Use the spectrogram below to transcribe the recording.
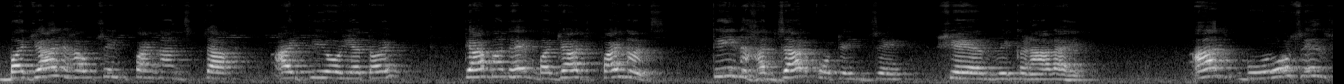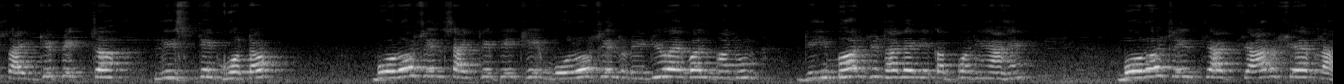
बजाज हाऊसिंग फायनान्सचा आय पी ओ येतो आहे त्यामध्ये बजाज फायनान्स तीन हजार कोटींचे शेअर विकणार आहे. आज बोरोसिल सायंटिफिकचं लिस्टिंग होतं. बोरोसिल सायंटिफिक ही बोरोसिल रिन्युएबलमधून डिमर्ज झालेली कंपनी आहे. बोरोसिलच्या चार शेअरला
